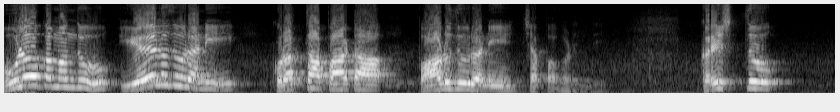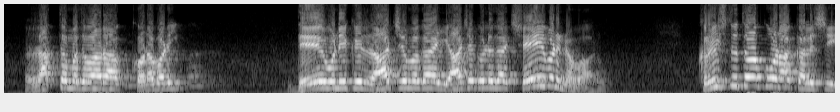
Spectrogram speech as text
భూలోకమందు ఏలుదురని క్రొత్త పాట పాడుదురని చెప్పబడింది. క్రీస్తు రక్తము ద్వారా కొనబడి దేవునికి రాజ్యముగా యాజకులుగా చేయబడిన వారు క్రీస్తుతో కూడా కలిసి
